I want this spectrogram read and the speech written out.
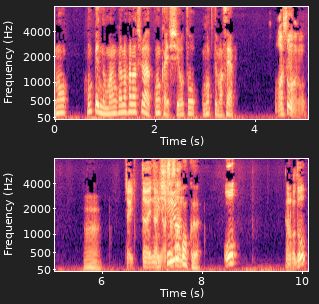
の本編の漫画の話は今回しようと思ってません。あ、そうなの？うん。じゃあ一体何？自主予。告。おなるほど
